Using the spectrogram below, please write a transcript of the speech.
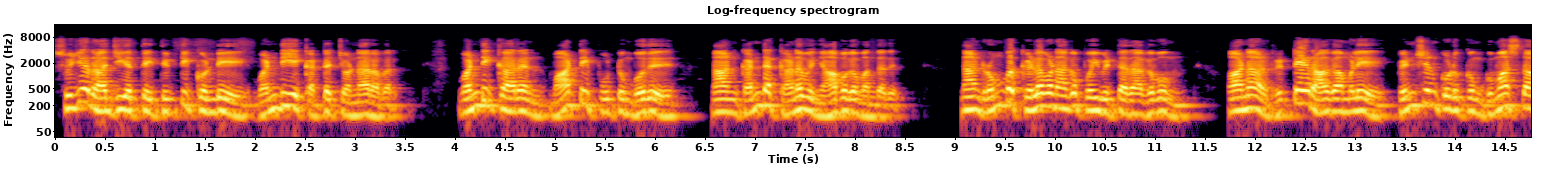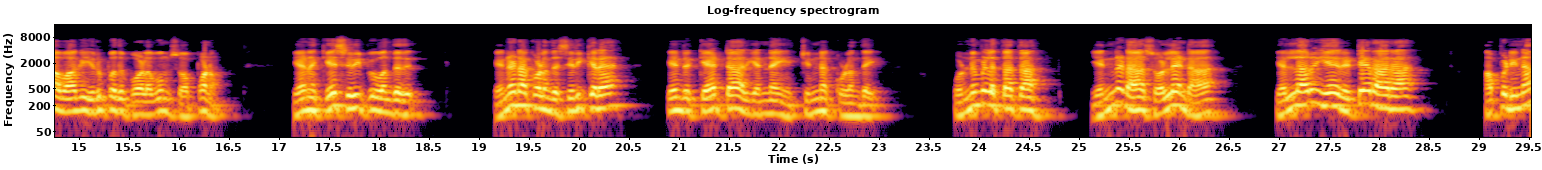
சுய ராஜ்யத்தை திட்டிக் கொண்டே வண்டியை கட்டச் சொன்னார் அவர். வண்டிக்காரன் மாட்டை பூட்டும் போது நான் கண்ட கனவு ஞாபகம் வந்தது. நான் ரொம்ப கிழவனாக போய்விட்டதாகவும் ஆனால் ரிட்டையர் ஆகாமலே பென்ஷன் கொடுக்கும் குமாஸ்தாவாக இருப்பது போலவும் சொப்பனம். எனக்கே சிரிப்பு வந்தது. என்னடா குழந்தை சிரிக்கிற? என்று கேட்டார் என்னை சின்ன குழந்தை. ஒண்ணுமில்ல தாத்தா. என்னடா சொல்லேண்டா? எல்லாரும் ஏன் ரிட்டையர் ஆறா? அப்படின்னா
